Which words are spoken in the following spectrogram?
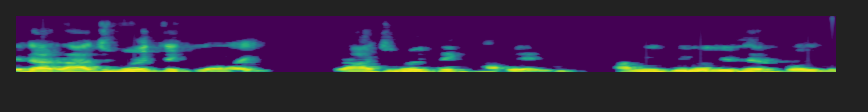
এটা রাজনৈতিক লড়াই। রাজনৈতিকভাবে আমি বিরোধীদের বলব,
